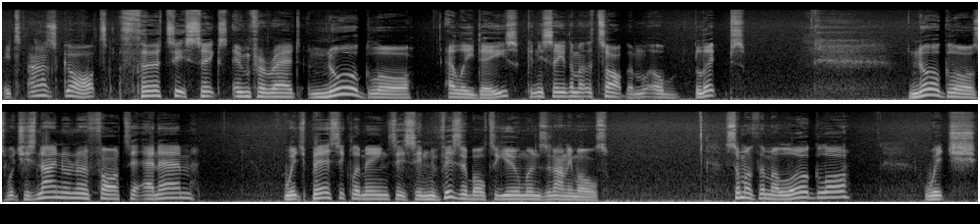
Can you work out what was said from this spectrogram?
It has got 36 infrared no glow LEDs. Can you see them at the top, them little blips? No glows, which is 940 nm, which basically means it's invisible to humans and animals. Some of them are low glow, which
